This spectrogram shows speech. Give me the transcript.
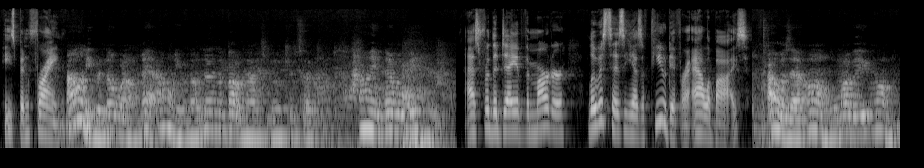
he's been framed. I don't even know where I'm at. I don't even know nothing about Knoxville, Kentucky. I ain't never been here. As for the day of the murder, Lewis says he has a few different alibis. I was at home with my baby mama,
